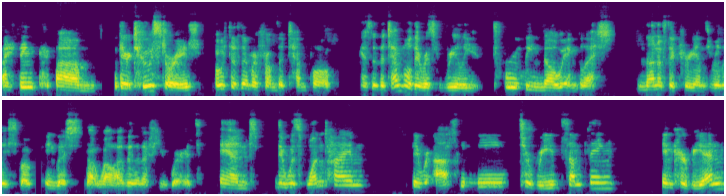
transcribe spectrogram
I think um, there are two stories. Both of them are from the temple. Because at the temple, there was really, truly no English. None of the Koreans really spoke English that well, other than a few words. And there was one time they were asking me to read something in Korean,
